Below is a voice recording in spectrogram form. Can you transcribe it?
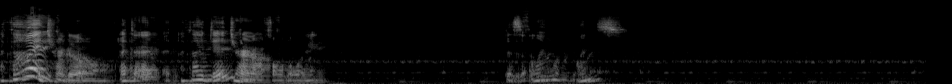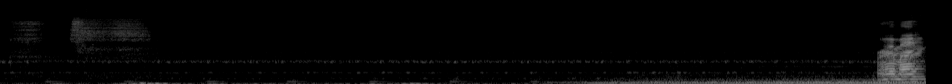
I thought I turned it off. I thought I thought I did turn it off all the way. Does it only work once? Where am I?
